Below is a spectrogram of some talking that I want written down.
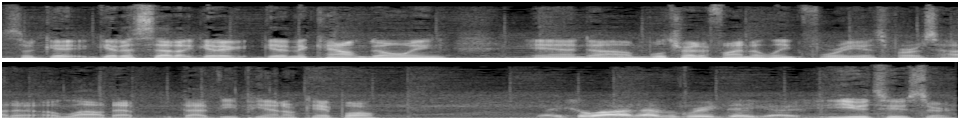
So get get a setup, get a, get an account going, and um, we'll try to find a link for you as far as how to allow that that VPN. Okay, Paul. Thanks a lot. Have a great day, guys. You too, sir.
